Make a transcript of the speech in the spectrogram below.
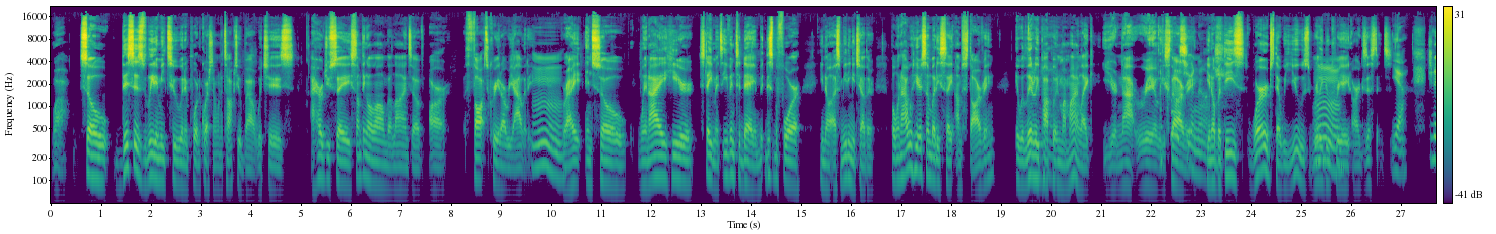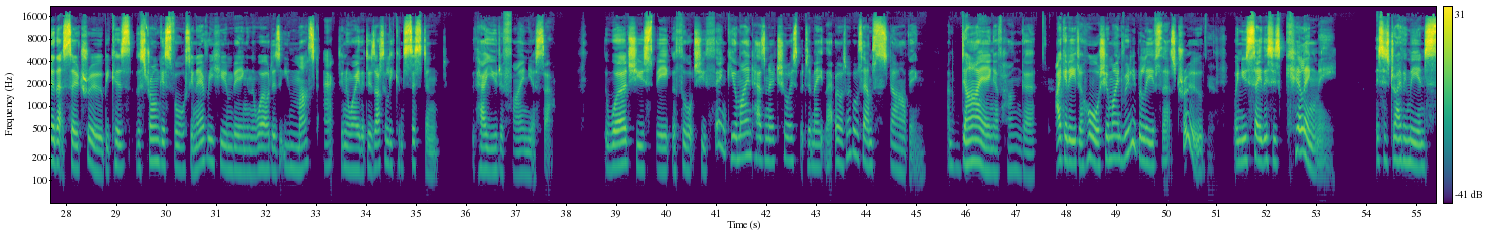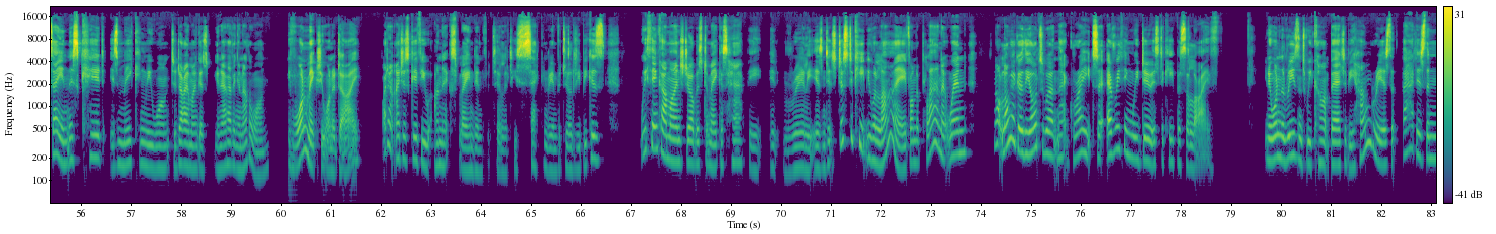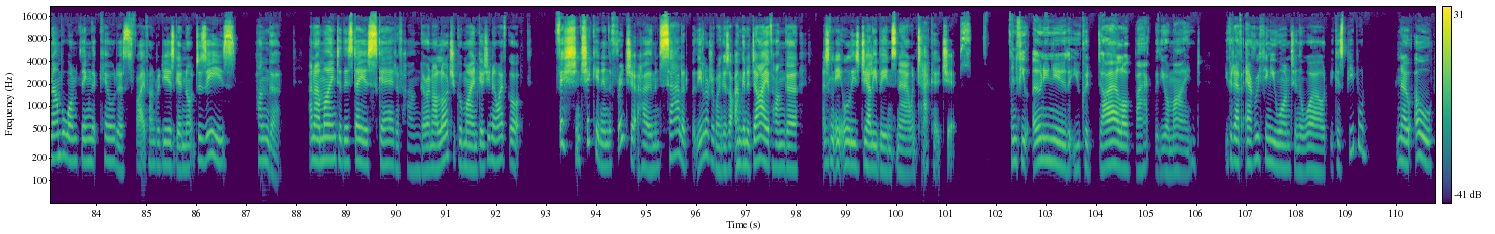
Wow. So this is leading me to an important question I want to talk to you about, which is I heard you say something along the lines of our thoughts create our reality, mm. right? And so when I hear statements, even today, this before you know us meeting each other, but when I would hear somebody say I'm starving, it would literally pop up in my mind like you're not really starving. Not. You know, but these words that we use really mm. do create our existence. Yeah. Do you know that's so true? Because the strongest force in every human being in the world is that you must act in a way that is utterly consistent with how you define yourself. The words you speak, the thoughts you think, your mind has no choice but to make that real. Some people say, I'm starving, I'm dying of hunger. I could eat a horse, your mind really believes that's true. Yeah. When you say, This is killing me, this is driving me insane, this kid is making me want to die, your mind goes, You're now having another one. If mm. one makes you want to die, why don't I just give you unexplained infertility, secondary infertility? Because we think our mind's job is to make us happy. It really isn't. It's just to keep you alive on a planet when not long ago, the odds weren't that great. So everything we do is to keep us alive. You know, one of the reasons we can't bear to be hungry is that that is the number one thing that killed us 500 years ago, not disease, hunger. And our mind to this day is scared of hunger. And our logical mind goes, you know, I've got fish and chicken in the fridge at home and salad. But the illogical mind goes, I'm going to die of hunger. I'm just going to eat all these jelly beans now and taco chips. And if you only knew that you could dialogue back with your mind, you could have everything you want in the world because people know, oh,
